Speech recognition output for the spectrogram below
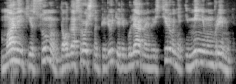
маленькие суммы в долгосрочном периоде, регулярное инвестирование и минимум времени.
